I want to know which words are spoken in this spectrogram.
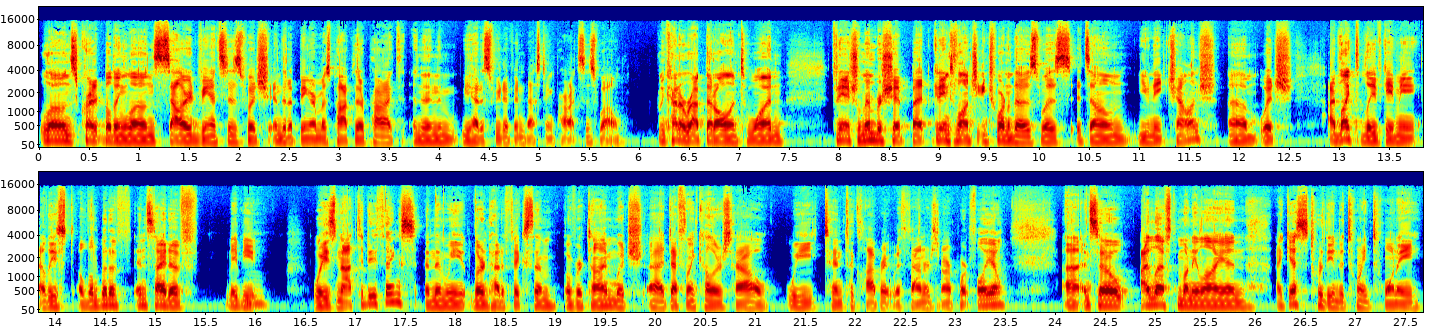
loans, credit building loans, salary advances, which ended up being our most popular product. And then we had a suite of investing products as well. We kind of wrapped that all into one financial membership, but getting to launch each one of those was its own unique challenge, um, which I'd like to believe gave me at least a little bit of insight of maybe mm ways not to do things, and then we learned how to fix them over time, which uh, definitely colors how we tend to collaborate with founders in our portfolio. Uh, and so I left MoneyLion, I guess, toward the end of 2020.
